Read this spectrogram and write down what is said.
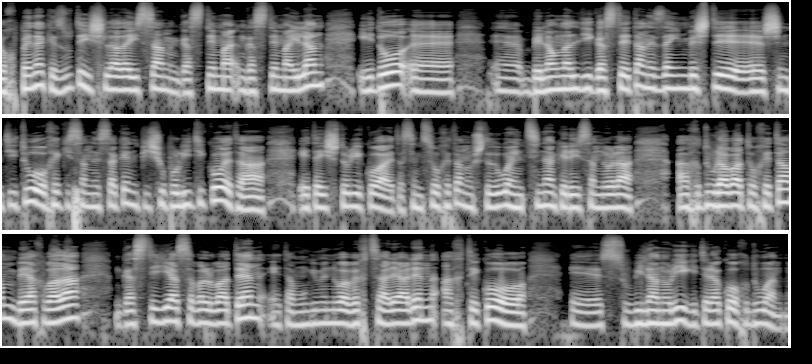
lorpenek, ez dute islada izan gazte, ma, gazte mailan, edo e, e, belaunaldi gazteetan ez da inbeste e, sentitu horrek izan nezaken pixu politiko eta eta historikoa, eta zentzu horretan uste dugu aintzinak ere izan duela ardura bat horretan, behar bada gazteria zabal baten eta mugimendua bertzarearen arteko e, zubilan hori egiterako orduan.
